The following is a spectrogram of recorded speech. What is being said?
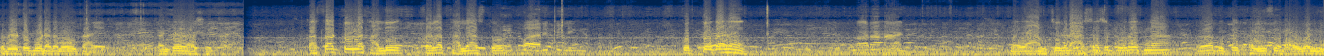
तर भेटू पुढे आता बघू काय. कंटिन्यू असे कसा टूला खाली? चला खाली असतो. भारी फिलिंग कुदतो का नाही? मारा ना म्हणजे आमच्याकडे असे असे पोरं आहेत ना बघा तिथे खैसे बाहुबली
